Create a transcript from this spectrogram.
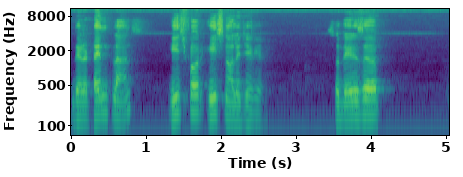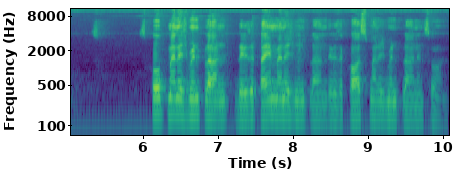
There are 10 plans, each for each knowledge area. So there is a scope management plan, there is a time management plan, there is a cost management plan and so on.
